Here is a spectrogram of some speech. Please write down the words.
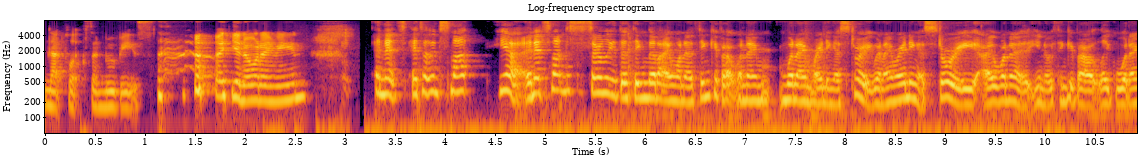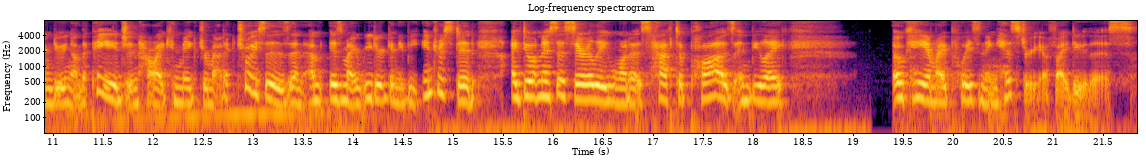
Netflix and movies. you know what I mean? And it's it's it's not yeah, and it's not necessarily the thing that I want to think about when I'm when I'm writing a story. When I'm writing a story, I want to you know think about like what I'm doing on the page and how I can make dramatic choices. And um, is my reader going to be interested? I don't necessarily want to have to pause and be like, okay, am I poisoning history if I do this?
